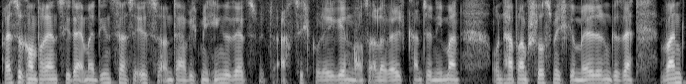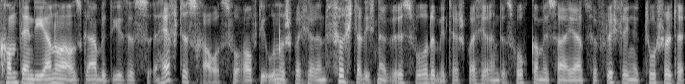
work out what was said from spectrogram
Pressekonferenz, die da immer dienstags ist. Und da habe ich mich hingesetzt mit 80 Kolleginnen aus aller Welt, kannte niemand und habe am Schluss mich gemeldet und gesagt, wann kommt denn die Januarausgabe dieses Heftes raus, worauf die UNO-Sprecherin fürchterlich nervös wurde, mit der Sprecherin des Hochkommissariats für Flüchtlinge tuschelte,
